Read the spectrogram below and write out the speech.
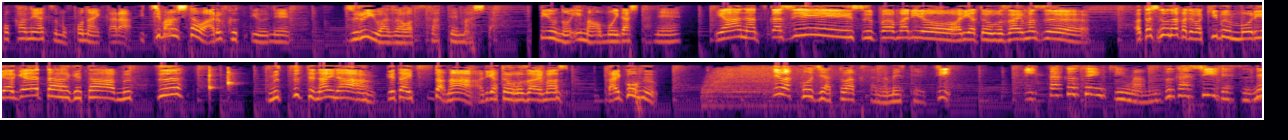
他のやつも来ないから、一番下を歩くっていうね、ずるい技は使ってました。っていうのを今思い出したね。いやー、懐かしいスーパーマリオありがとうございます。私の中では気分盛り上げた、げた、6つ ?6 つってないな。下駄5つだな。ありがとうございます。大興奮。では、コージアットワークさんのメッセージ。一攫千金は難しいですね。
